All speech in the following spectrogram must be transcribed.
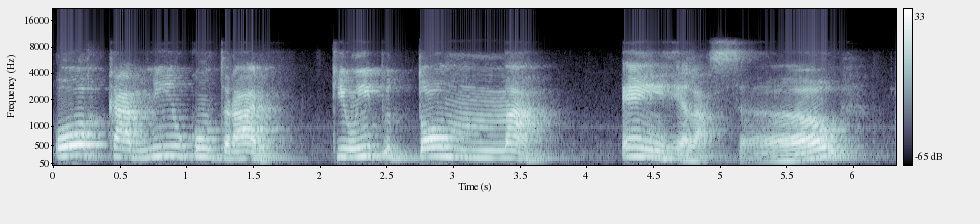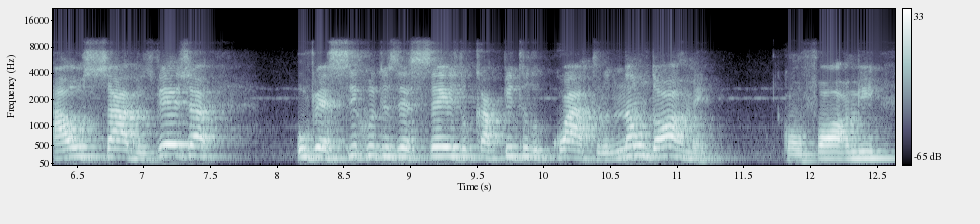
o caminho contrário que o ímpio toma em relação aos sábios. Veja o versículo 16 do capítulo 4: não dormem, conforme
